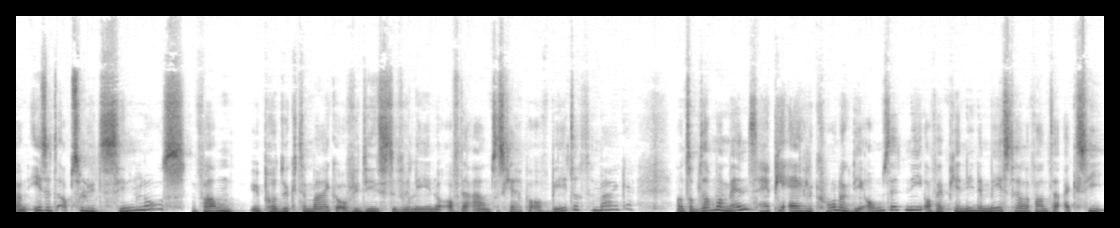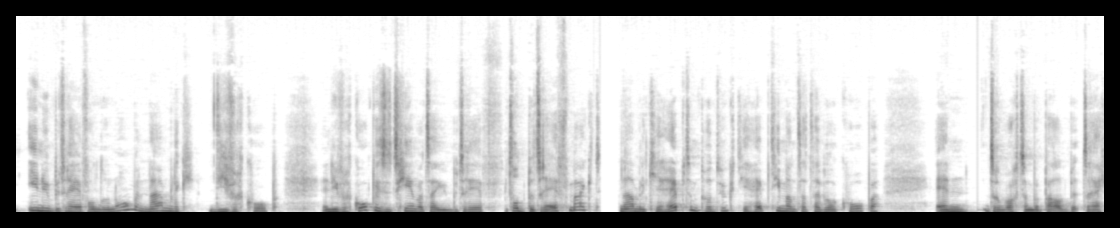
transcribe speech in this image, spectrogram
dan is het absoluut zinloos van je product te maken of je dienst te verlenen of dat aan te scherpen of beter te maken. Want op dat moment heb je eigenlijk gewoon nog die omzet niet of heb je niet de meest relevante actie in je bedrijf ondernomen, namelijk die verkoop. En die verkoop is hetgeen wat dat je bedrijf tot bedrijf maakt. Namelijk je hebt een product, je hebt iemand dat dat wil kopen en er wordt een bepaald bedrag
